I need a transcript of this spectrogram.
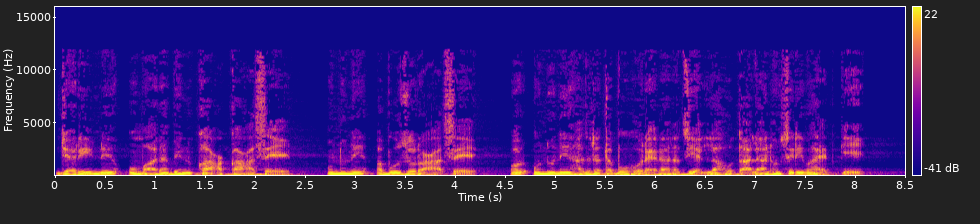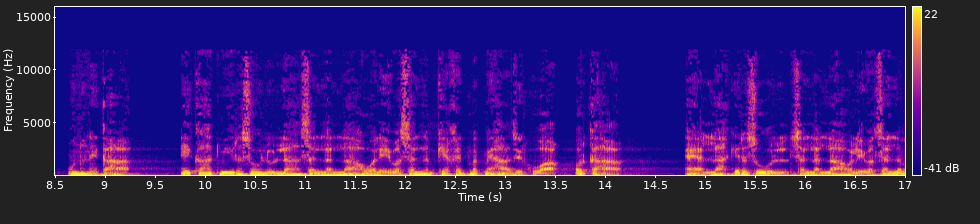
جریر نے عمارہ بن قعقع سے، انہوں نے ابو زرعہ سے، اور انہوں نے حضرت ابو حریرہ رضی اللہ تعالیٰ عنہ سے روایت کی۔ انہوں نے کہا، ایک آدمی رسول اللہ صلی اللہ علیہ وسلم کی خدمت میں حاضر ہوا اور کہا، اے اللہ کے رسول صلی اللہ علیہ وسلم،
